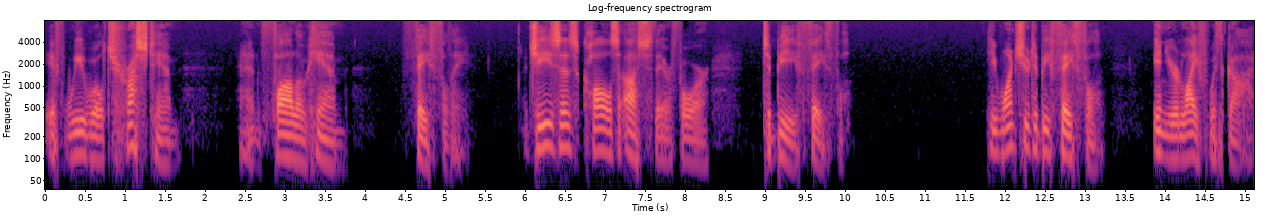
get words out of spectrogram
if we will trust him and follow him faithfully. Jesus calls us, therefore, to be faithful. He wants you to be faithful in your life with God,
